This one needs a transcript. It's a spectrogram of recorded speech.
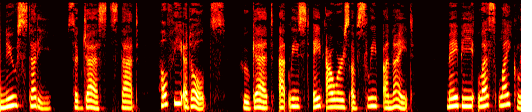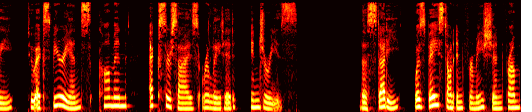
new study suggests that healthy adults who get at least eight hours of sleep a night may be less likely to experience common exercise-related injuries. The study was based on information from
